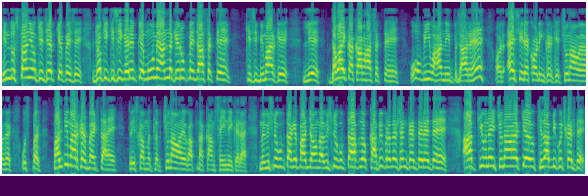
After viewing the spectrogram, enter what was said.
हिंदुस्तानियों के जेब के पैसे, जो कि किसी गरीब के मुँह में अन्न के रूप में जा सकते हैं, किसी बीमार के लिए दवाई का काम आ सकते हैं, वो भी वहाँ नहीं जा रहे हैं, और ऐसी रिकॉर्डिंग करके चुनाव आयोग अगर उस पर पाल्टी मारकर बैठता है तो इसका मतलब चुनाव आयोग अपना काम सही नहीं कर रहा है। मैं विष्णु गुप्ता के पास जाऊँगा। विष्णु गुप्ता, आप लोग काफ़ी प्रदर्शन करते रहते हैं। आप क्यों नहीं चुनाव आयोग के खिलाफ भी कुछ करते?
